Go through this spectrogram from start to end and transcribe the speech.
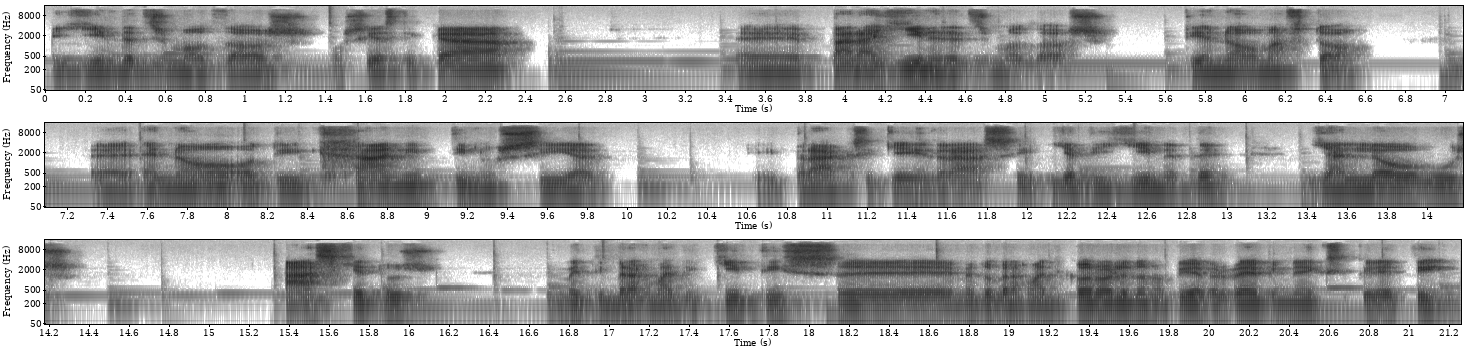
γίνεται της μοδός, ουσιαστικά ε, παραγίνεται της μοδός. Τι εννοώ με αυτό; Ε, εννοώ ότι χάνει την ουσία η πράξη και η δράση, γιατί γίνεται για λόγους άσχετους με, την πραγματική της, ε, με τον πραγματικό ρόλο τον οποίο πρέπει να εξυπηρετεί.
